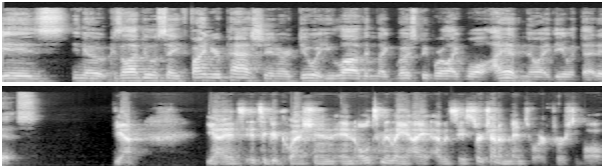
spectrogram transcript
is you know because a lot of people say find your passion or do what you love and like most people are like well i have no idea what that is yeah yeah, it's it's a good question, and ultimately, I, I would say search out a mentor first of all.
